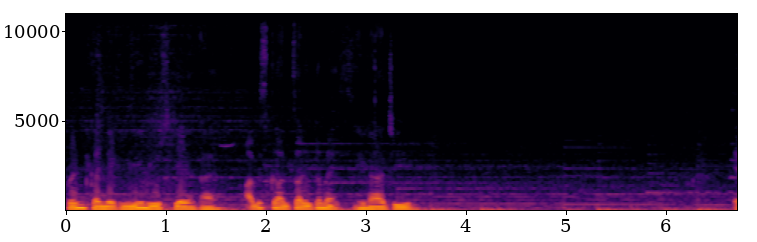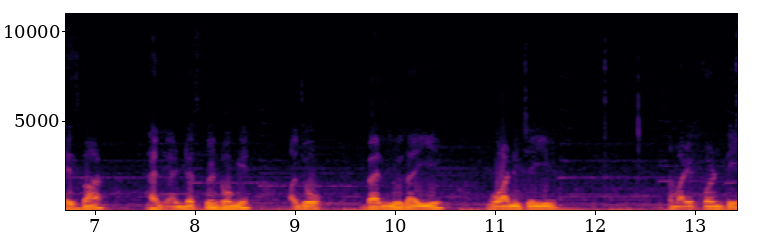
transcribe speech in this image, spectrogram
प्रिंट करने के लिए यूज़ किया जाता है। अब इसका आंसर एकदम ऐसे ही आना चाहिए। इस बार यानी एड्रेस प्रिंट होंगे और जो वैल्यूज़ आएगी वो आनी चाहिए हमारे twenty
